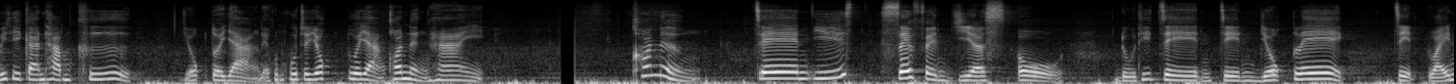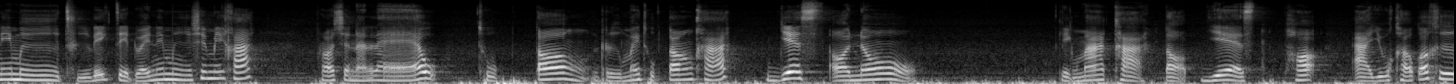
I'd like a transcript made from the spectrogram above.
วิธีการทำคือยกตัวอย่าง เดี๋ยวคุณครูจะยกตัวอย่างข้อหนึ่งให้ ข้อหนึ่ง Jane is seven years old ดูที่เจน เจนยกเลข 7 ไว้ในมือ ถือเลข 7 ไว้ในมือใช่ไหมคะ เพราะฉะนั้นแล้วถูกต้องหรือไม่ถูกต้องคะ yes or no เก่งมากค่ะ ตอบ yes เพราะอายุเขาก็คือ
